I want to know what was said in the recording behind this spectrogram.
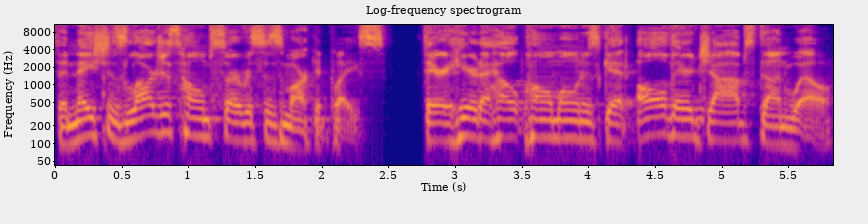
the nation's largest home services marketplace. They're here to help homeowners get all their jobs done well.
